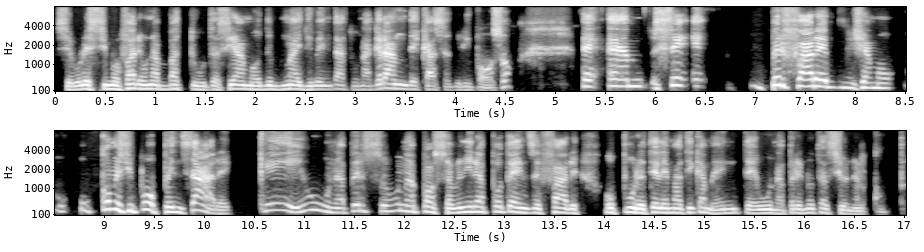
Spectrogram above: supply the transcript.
se volessimo fare una battuta, siamo ormai diventati una grande casa di riposo. Eh, ehm, se, per fare, diciamo, come si può pensare che una persona possa venire a Potenza e fare oppure telematicamente una prenotazione al CUP.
